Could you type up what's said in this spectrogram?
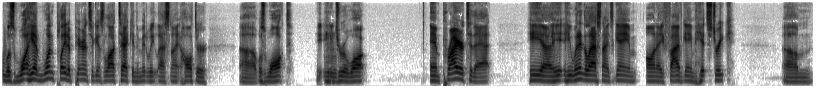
was what he had one plate appearance against La Tech in the midweek last night. Halter uh, was walked. He, mm-hmm. he drew a walk. And prior to that, he, uh, he he went into last night's game on a five game hit streak. Um,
